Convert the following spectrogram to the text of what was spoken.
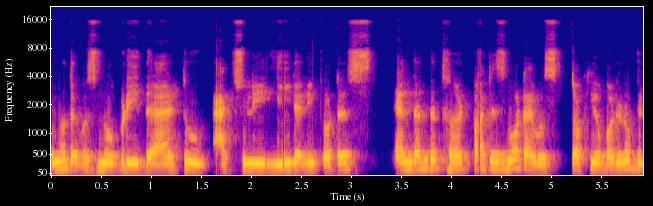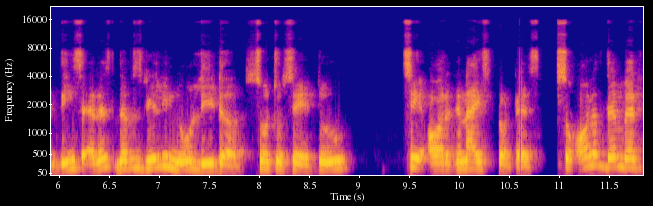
you know, there was nobody there to actually lead any protests. And then the third part is what I was talking about, you know, with these arrests, there was really no leader, so to say, to say organized protests. So all of them were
